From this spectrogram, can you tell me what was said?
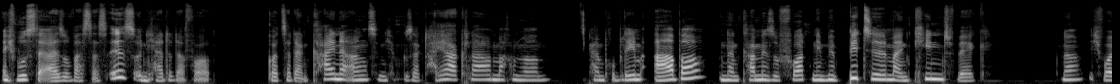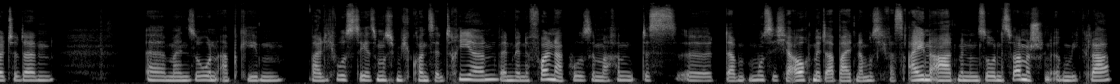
Ich wusste also, was das ist und ich hatte davor Gott sei Dank keine Angst. Und ich habe gesagt, ja klar, machen wir, kein Problem, aber, und dann kam mir sofort, nimm mir bitte mein Kind weg. Ne? Ich wollte dann äh, meinen Sohn abgeben weil ich wusste, jetzt muss ich mich konzentrieren, wenn wir eine Vollnarkose machen, das, äh, da muss ich ja auch mitarbeiten, da muss ich was einatmen und so, und das war mir schon irgendwie klar.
